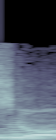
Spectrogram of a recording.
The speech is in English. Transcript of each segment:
sky.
